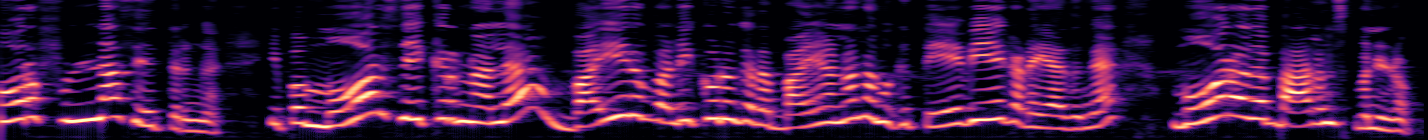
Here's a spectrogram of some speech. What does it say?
மோரை ஃபுல்லாக சேர்த்துருங்க. இப்போ மோர் சேர்க்குறதுனால வயிறு வலிக்கணுங்கிற பயம்லாம் நமக்கு தேவையே கிடையாதுங்க. மோர் அதை பேலன்ஸ் பண்ணிடும்.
